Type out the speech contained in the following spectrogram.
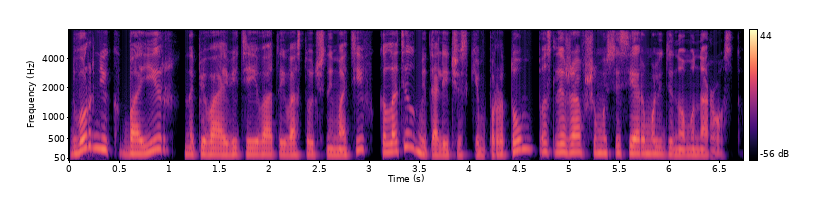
дворник Баир, напевая витиеватый восточный мотив, колотил металлическим прутом по слежавшемуся серому ледяному наросту.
